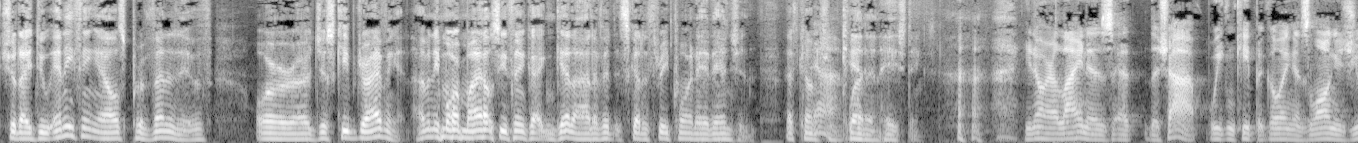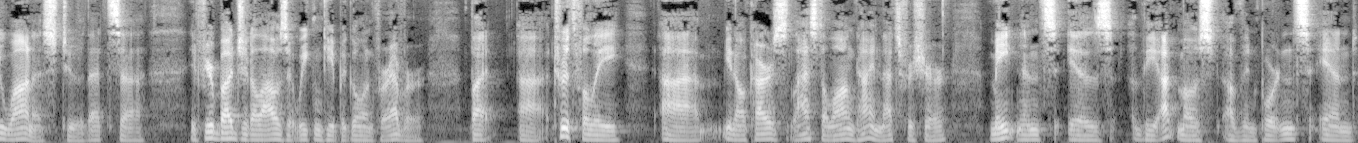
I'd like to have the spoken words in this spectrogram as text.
Should I do anything else preventative or uh, just keep driving it? How many more miles do you think I can get out of it? It's got a 3.8 engine. That comes yeah, from Ken well, and Hastings. you know, our line is at the shop. We can keep it going as long as you want us to. That's uh, if your budget allows it, we can keep it going forever. But uh, truthfully, uh, you know, cars last a long time. That's for sure. Maintenance is the utmost of importance, and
